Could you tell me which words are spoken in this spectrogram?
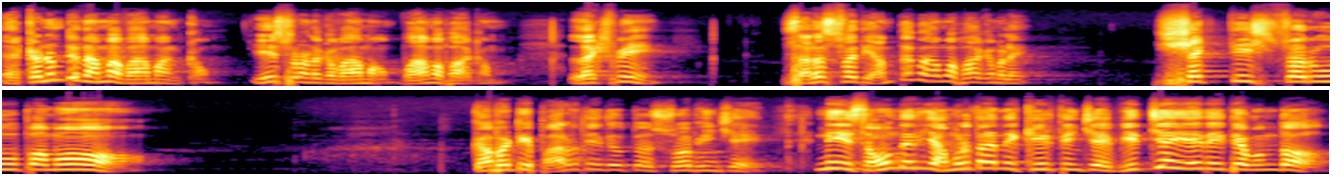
ఎక్కడుంటుంది అమ్మ వామాంకం? ఈశ్వరునికి వామం వామభాగం. లక్ష్మి సరస్వతి అంత వామభాగములే. శక్తి స్వరూపమో. కాబట్టి పార్వతీదేవితో శోభించే నీ సౌందర్య అమృతాన్ని కీర్తించే విద్య ఏదైతే ఉందో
